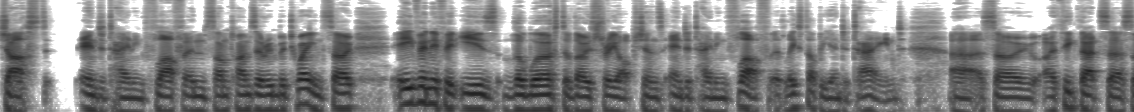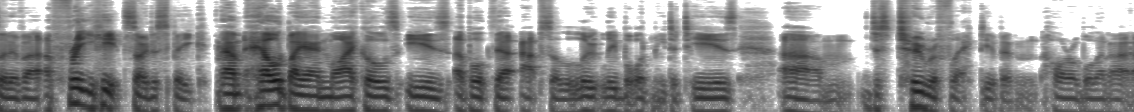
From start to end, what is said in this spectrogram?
just entertaining fluff and sometimes they're in between. So even if it is the worst of those three options, entertaining fluff, at least I'll be entertained. Uh, so I think that's a sort of a, a free hit, so to speak. Um, Held by Anne Michaels is a book that absolutely bored me to tears. Um, just too reflective and horrible, and uh,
